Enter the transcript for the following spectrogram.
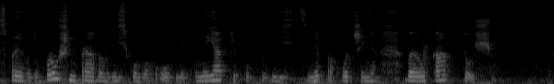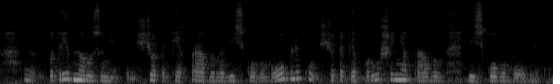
з приводу порушень правил військового обліку, неявки по повістці, непроходження ВЛК тощо. Е, Потрібно розуміти, що таке правила військового обліку, що таке порушення правил військового обліку.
